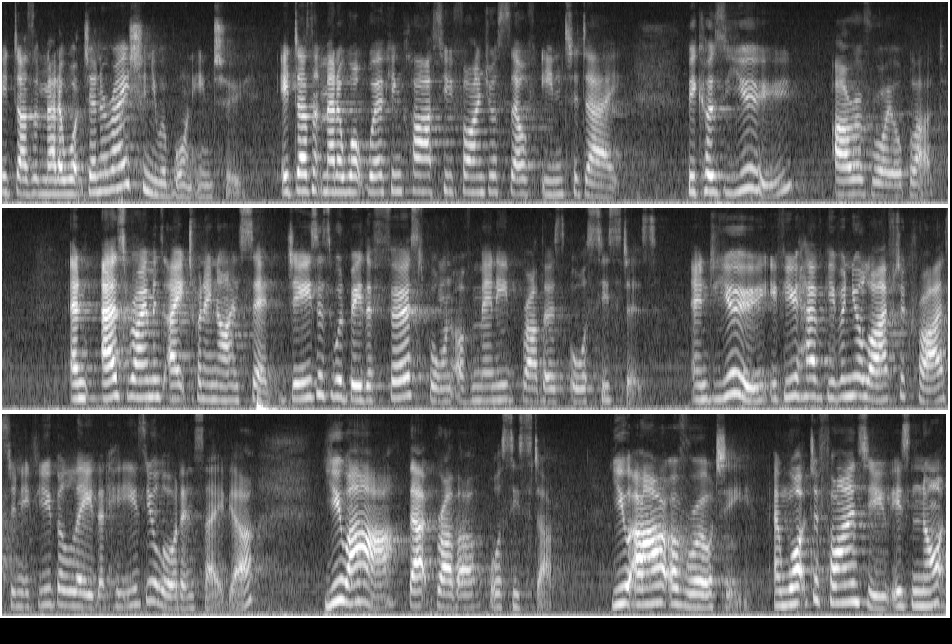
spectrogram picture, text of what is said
It doesn't matter what generation you were born into. It doesn't matter what working class you find yourself in today, because you are of royal blood. And as Romans 8:29 said, Jesus would be the firstborn of many brothers or sisters. And you, if you have given your life to Christ and if you believe that he is your Lord and Savior, you are that brother or sister. You are of royalty. And what defines you is not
